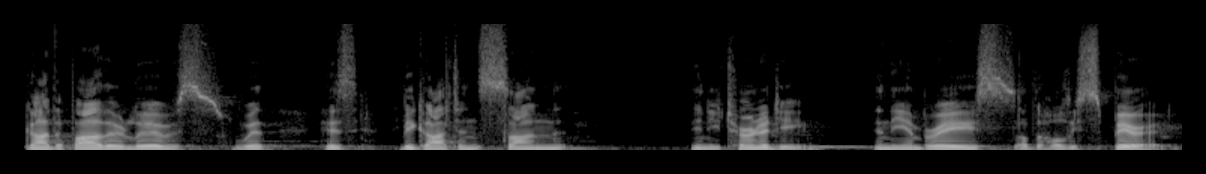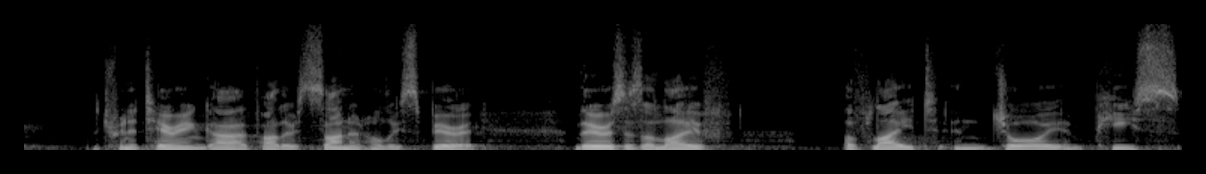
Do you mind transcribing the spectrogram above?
God the Father lives with his begotten Son in eternity in the embrace of the Holy Spirit, the Trinitarian God, Father, Son, and Holy Spirit. Theirs is a life of light and joy and peace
